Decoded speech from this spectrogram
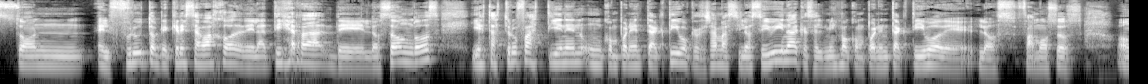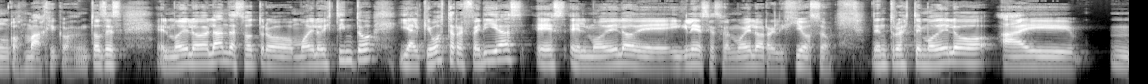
son el fruto que crece abajo de la tierra de los hongos y estas trufas tienen un componente activo que se llama psilocibina, que es el mismo componente activo de los famosos hongos mágicos. Entonces, el modelo de Holanda es otro modelo distinto y al que vos te referías es el modelo de iglesias o el modelo religioso. Dentro de este modelo hay mm,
